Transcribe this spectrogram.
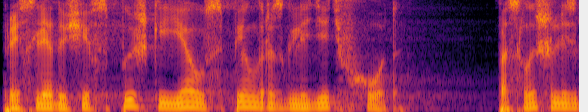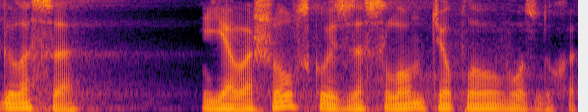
При следующей вспышке я успел разглядеть вход. Послышались голоса. Я вошел сквозь заслон теплого воздуха.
